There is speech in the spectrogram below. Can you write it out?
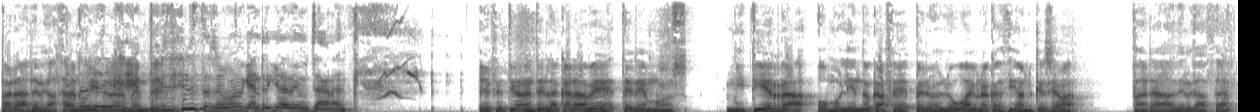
para adelgazar, Entonces literalmente. pues esto seguro que a Enrique le hace mucha gracia. Efectivamente, en la cara B tenemos Mi tierra o Moliendo Café, pero luego hay una canción que se llama Para adelgazar.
